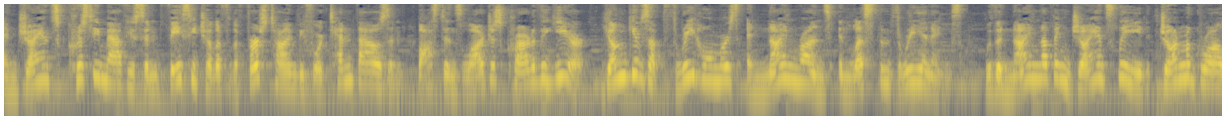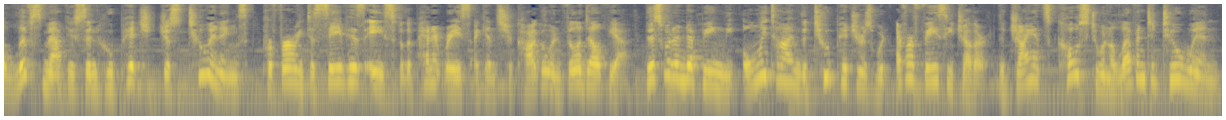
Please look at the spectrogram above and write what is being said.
and Giants' Christy Mathewson face each other for the first time before 10,000, Boston's largest crowd of the year. Young gives up three homers and nine runs in less than three innings. With a 9 0 Giants lead, John McGraw lifts Mathewson, who pitched just two innings, preferring to save his ace for the pennant race against Chicago and Philadelphia. This would end up being the only time the two pitchers would ever face each other. The Giants coast to an 11 2 win.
